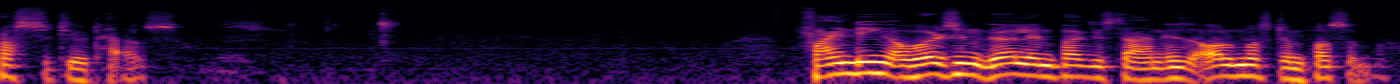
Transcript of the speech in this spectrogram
prostitute house. Finding a virgin girl in Pakistan is almost impossible.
